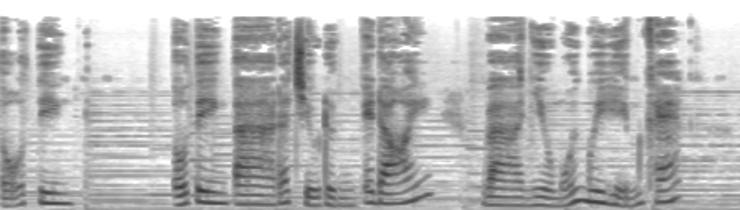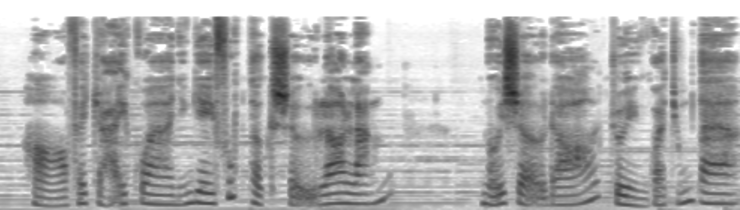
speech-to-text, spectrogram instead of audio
tổ tiên. Tổ tiên ta đã chịu đựng cái đói và nhiều mối nguy hiểm khác. Họ phải trải qua những giây phút thật sự lo lắng. Nỗi sợ đó truyền qua chúng ta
